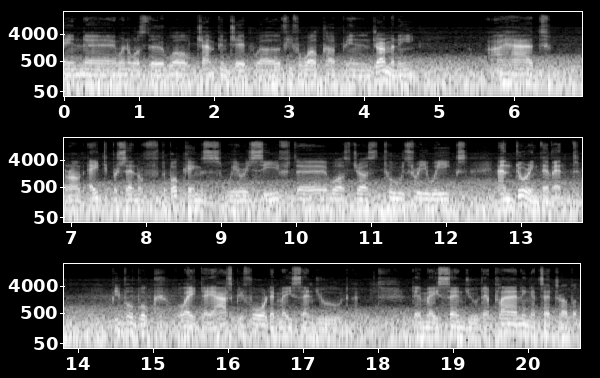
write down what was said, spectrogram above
in uh, when it was the World Championship, well, FIFA World Cup in Germany, I had around 80% of the bookings we received uh, was just two, three weeks, and during the event people book late. They ask before they may send you they may send you their planning etc but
